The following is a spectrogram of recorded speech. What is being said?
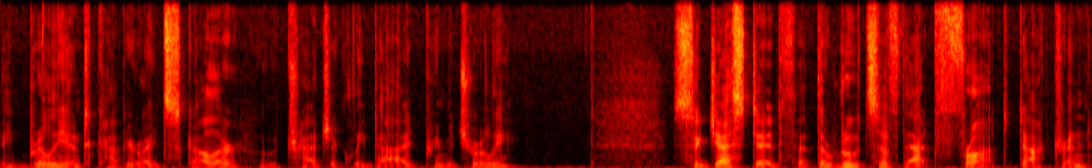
a brilliant copyright scholar who tragically died prematurely, suggested that the roots of that fraught doctrine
